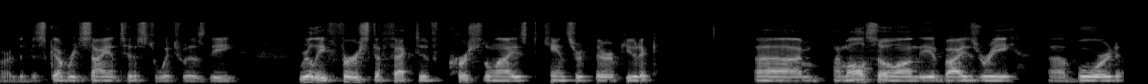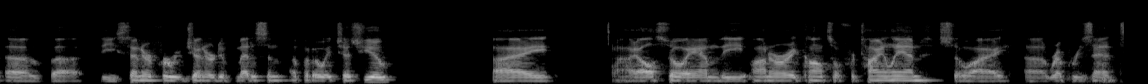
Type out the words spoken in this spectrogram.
or the Discovery Scientist, which was the really first effective personalized cancer therapeutic. Um, I'm also on the advisory uh, board of uh, the Center for Regenerative Medicine up at OHSU. I I also am the honorary consul for Thailand, so I uh, represent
